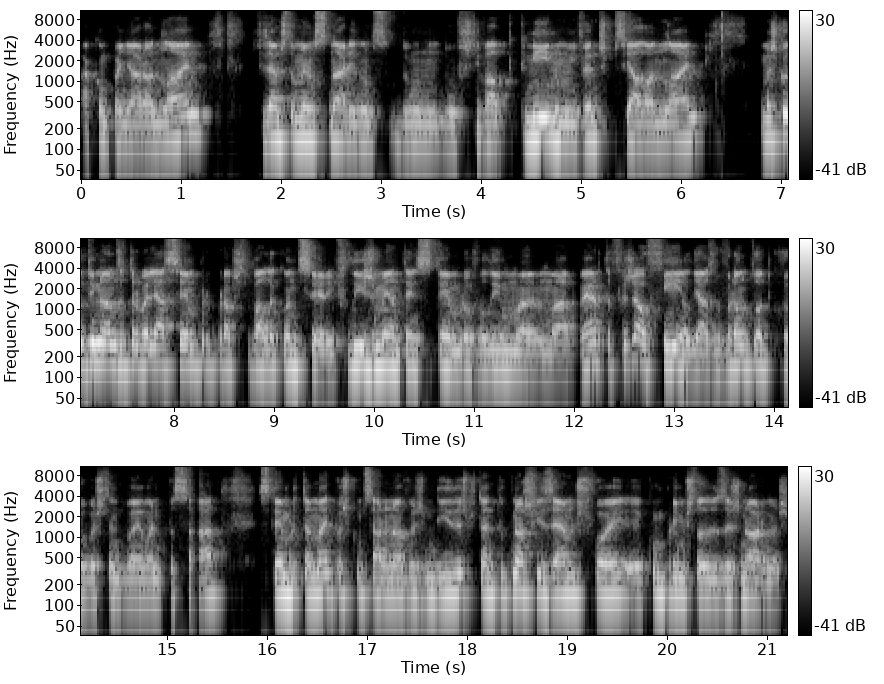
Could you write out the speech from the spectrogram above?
a acompanhar online. Fizemos também um cenário de um, de, um, de um, festival pequenino, um evento especial online, mas continuamos a trabalhar sempre para o festival acontecer. E felizmente em setembro houve ali uma, uma aberta, foi já o fim, aliás, o verão todo correu bastante bem o ano passado, setembro também, depois começaram novas medidas, portanto o que nós fizemos foi eh, cumprimos todas as normas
